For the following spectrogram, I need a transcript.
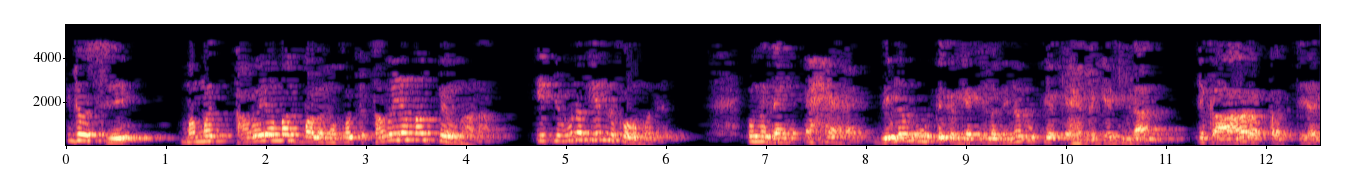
ඊට පස්සේ මම තව යමක් බලනකොට තව යමක් පෙවුනා නම් ඒ තිබුණ කියන්නේ කොහොමද? ඔන්න දැන් ඇහැ වෙන රූපයක ගැටිලා වෙන රූපයක් ඇහැට ගැටිලා ඒක ආහාර ප්‍රත්‍යයයි.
